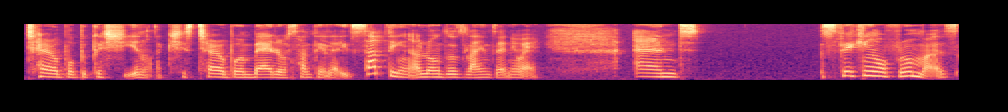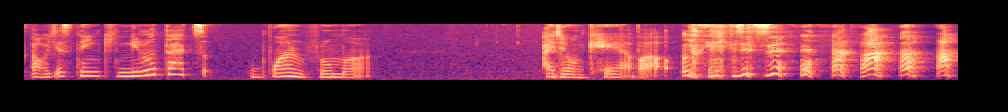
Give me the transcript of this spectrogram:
terrible because she you know like she's terrible in bed or something like something along those lines anyway and speaking of rumors i was just thinking you know that's one rumor i don't care about like just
